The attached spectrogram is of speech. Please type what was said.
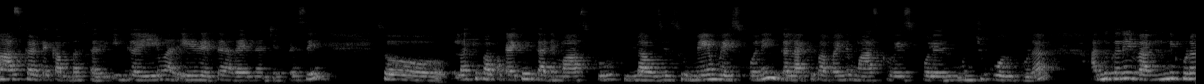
మాస్క్ అంటే కంపల్సరీ. ఇంకా ఏం ఏదైతే అదైందని చెప్పేసి. సో లక్కీ అయితే ఇంకా అన్ని మాస్క్ గ్లౌజెస్ మేము వేసుకొని ఇంకా లక్కీ పాప అయితే మాస్క్ వేసుకోలేదు ఉంచుకోదు కూడా. అందుకని ఇవన్నీ కూడా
